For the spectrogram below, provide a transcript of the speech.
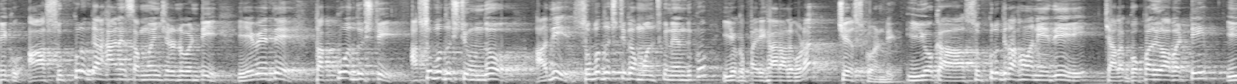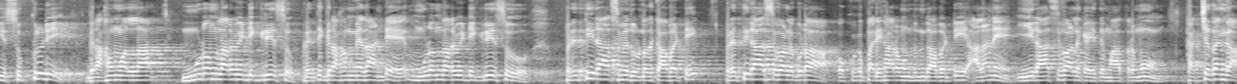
మీకు ఆ శుక్రు గ్రహానికి సంబంధించినటువంటి ఏవైతే తక్కువ దృష్టి అశుభ దృష్టి ఉందో అది శుభ దృష్టిగా మలుచుకునేందుకు ఈ యొక్క పరిహారాలు కూడా చేసుకోండి. ఈ యొక్క శుక్రు గ్రహం అనేది చాలా గొప్పది కాబట్టి ఈ శుక్రుడి గ్రహం వల్ల మూడు వందల అరవై డిగ్రీస్ ప్రతి గ్రహం మీద అంటే మూడు వందల అరవై డిగ్రీస్ ప్రతి రాశి మీద ఉండదు కాబట్టి ప్రతి రాశి వాళ్ళకు కూడా ఒక్కొక్క పరిహారం ఉంటుంది కాబట్టి అలానే ఈ రాశి వాళ్ళకైతే మాత్రము ఖచ్చితంగా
